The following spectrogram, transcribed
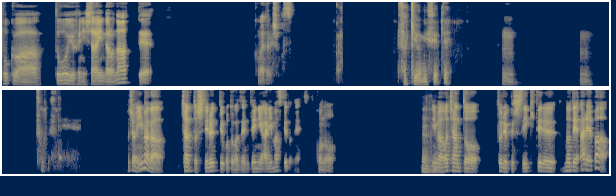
僕はどういうふうにしたらいいんだろうなって考えたりします。先を見据えて。うん。うん。そうですね。もちろん今がちゃんとしてるっていうことが前提にありますけどね。この、うんうん今はちゃんと努力して生きてるのであれば、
